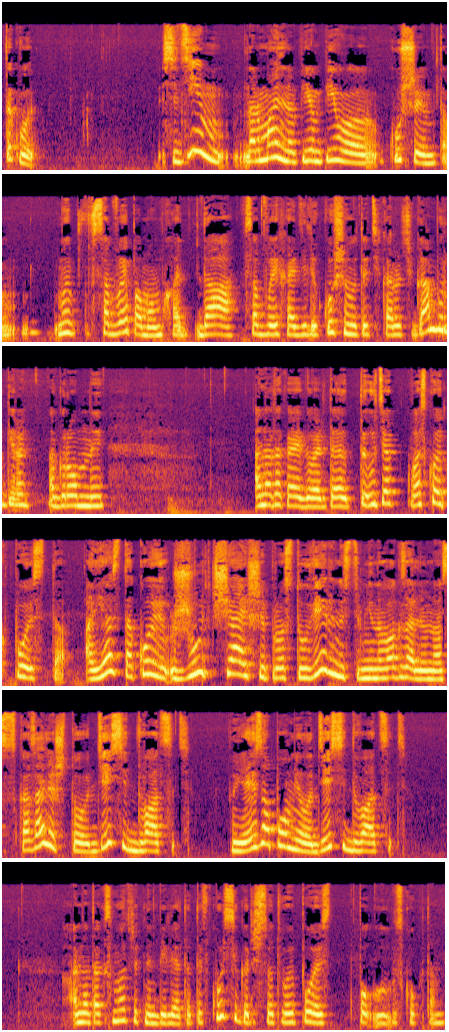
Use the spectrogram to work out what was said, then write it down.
Так вот, сидим, нормально, пьем пиво, кушаем там. Мы в Сабвей, по-моему, ходили. Да, в Сабвей ходили, кушаем вот эти, короче, гамбургеры огромные. Она такая говорит, а ты, у тебя во сколько поезд-то? А я с такой жутчайшей просто уверенностью, мне на вокзале у нас сказали, что 10-20. Ну, я и запомнила, 10-20. Она так смотрит на билет, а ты в курсе, говорит, что твой поезд, по- сколько там,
